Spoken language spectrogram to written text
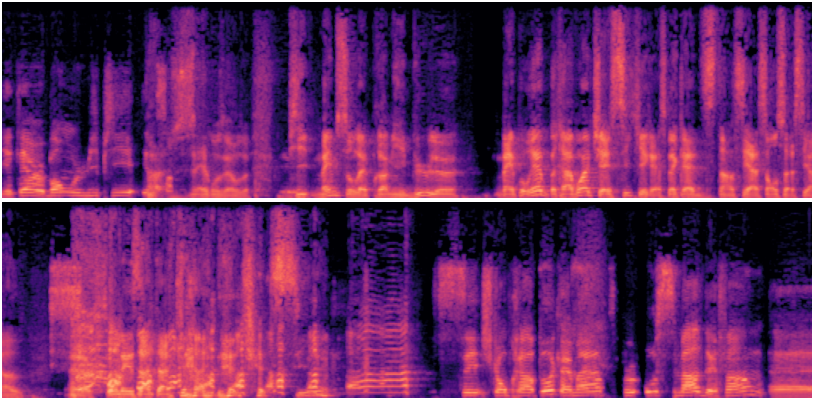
il était un bon 8 pieds. 0, 0, 0. Puis même sur le premier but, là, mais ben, pour vrai, bravo à Chelsea qui respecte la distanciation sociale euh, sur les attaquants de Chelsea. Je comprends pas comment tu peux aussi mal défendre. Euh,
